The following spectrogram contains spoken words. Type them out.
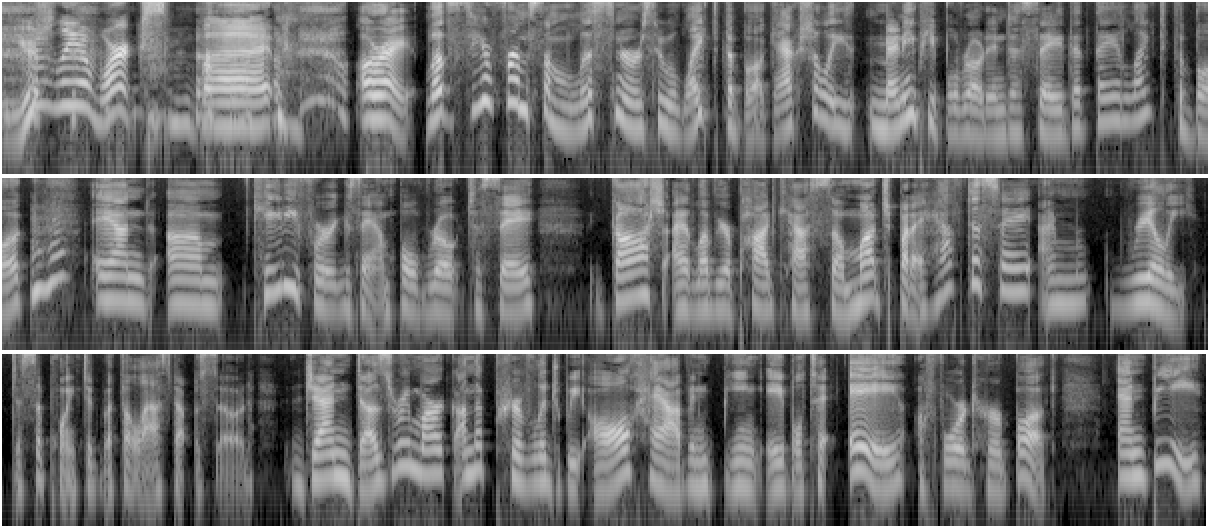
Usually it works, but All right, let's hear from some listeners who liked the book. Actually, many people wrote in to say that they liked the book. Mm-hmm. And um, Katie, for example, wrote to say, Gosh, I love your podcast so much, but I have to say I'm really disappointed with the last episode. Jen does remark on the privilege we all have in being able to A, afford her book, and B,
